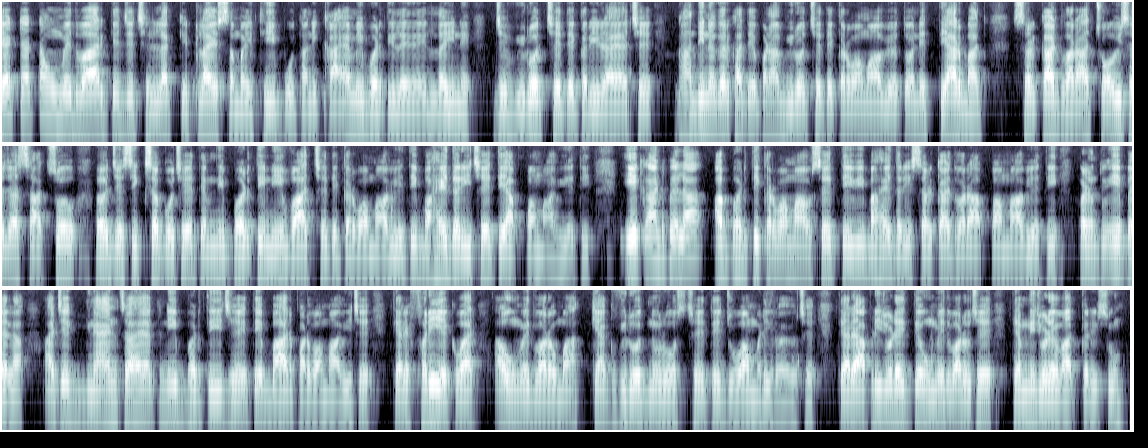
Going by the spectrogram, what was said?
TET ટેટના ઉમેદવાર કે જે છેલ્લા કેટલાય સમયથી પોતાની કાયમી ભરતી લઈને લઈને જે વિરોધ છે તે કરી રહ્યા છે ગાંધીનગર ખાતે પણ આ વિરોધ છે તે કરવામાં આવ્યો હતો અને ત્યારબાદ સરકાર દ્વારા ચોવીસ હજાર સાતસો જે શિક્ષકો છે તેમની ભરતીની વાત છે તે કરવામાં આવી હતી, બાહેધરી છે તે આપવામાં આવી હતી. એક આઠ પહેલાં આ ભરતી કરવામાં આવશે તેવી બાહેધરી સરકાર દ્વારા આપવામાં આવી હતી, પરંતુ એ પહેલાં આજે જ્ઞાન સહાયકની ભરતી છે તે બહાર પાડવામાં આવી છે. ત્યારે ફરી એકવાર આ ઉમેદવારોમાં ક્યાંક વિરોધનો રોષ છે તે જોવા મળી રહ્યો છે. ત્યારે આપણી જોડે તે ઉમેદવારો છે, તેમની જોડે વાત કરીશું.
